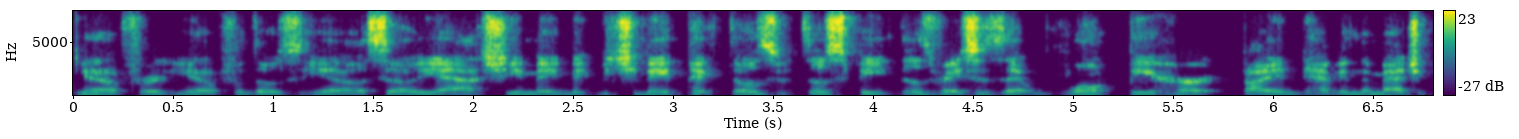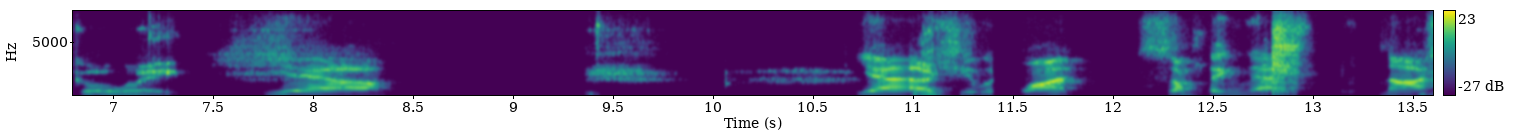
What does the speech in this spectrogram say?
you know for you know for those you know so yeah she may she may pick those those speed those races that won't be hurt by having the magic go away Yeah. Yeah, Like- she would want something that is not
